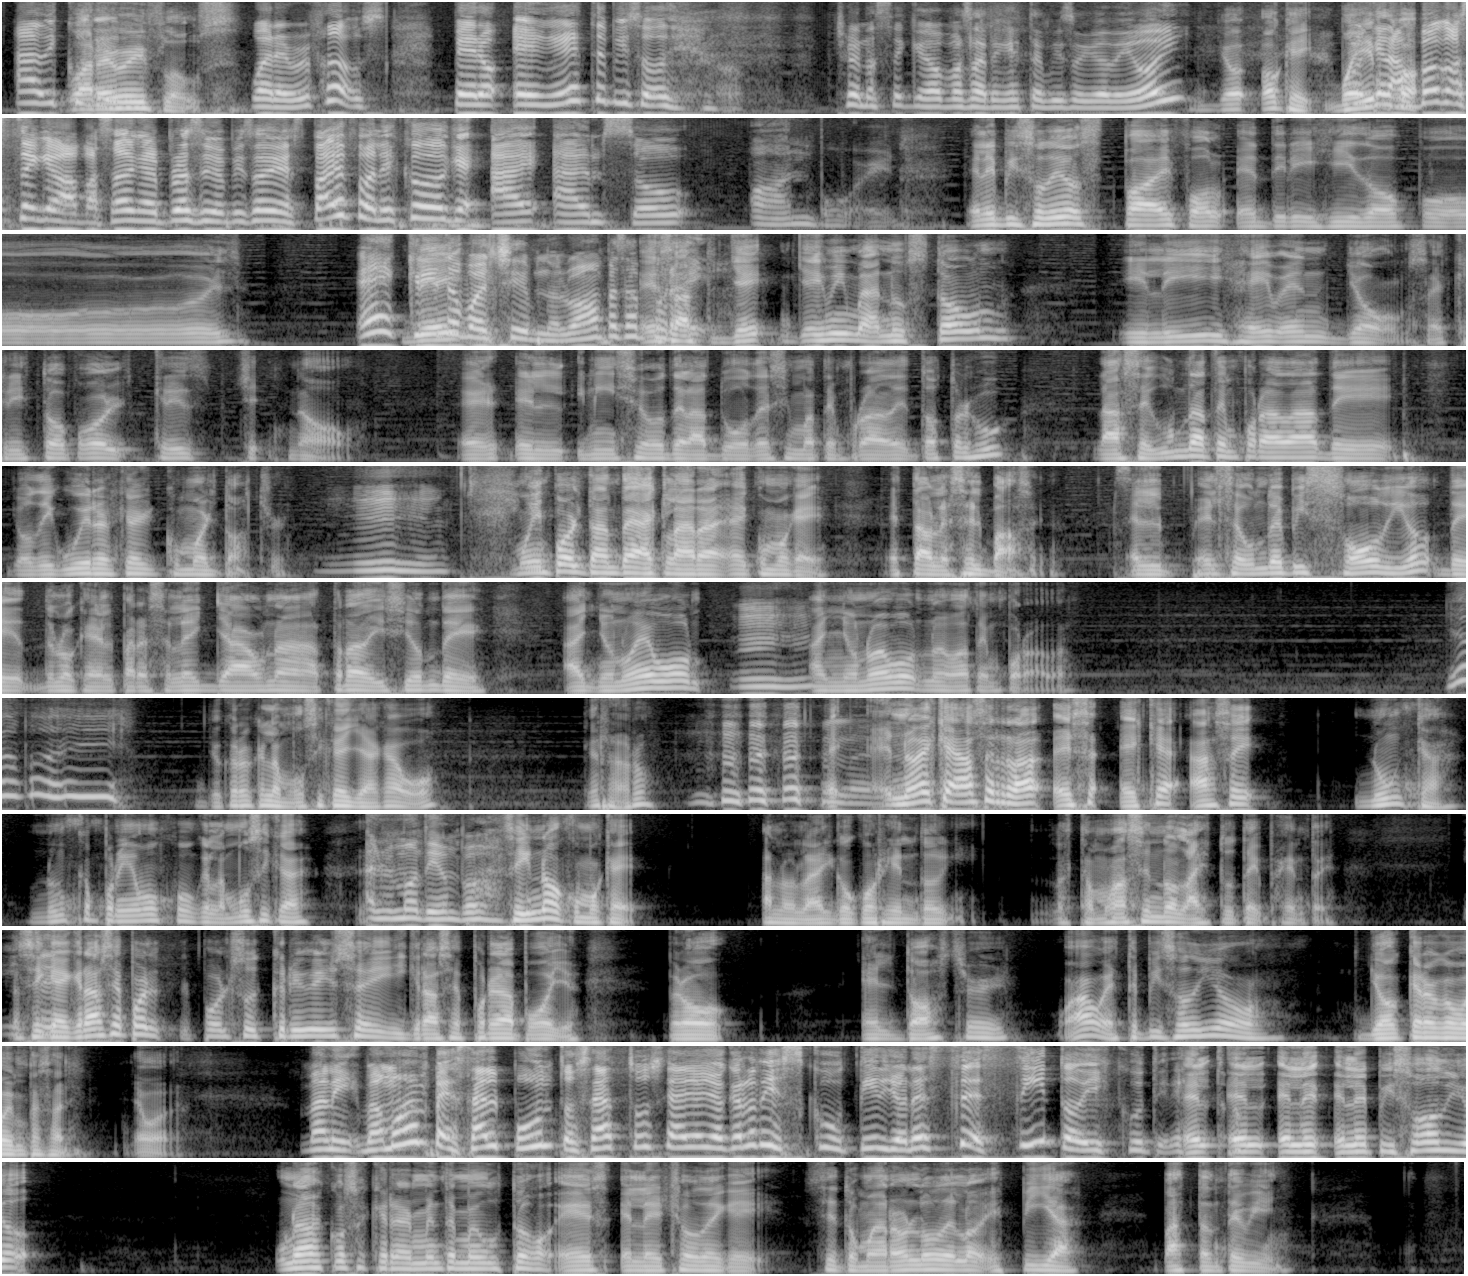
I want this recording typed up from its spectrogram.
A discutir. Whatever flows. Whatever flows. Pero en este episodio, yo no sé qué va a pasar en este episodio de hoy. Yo, ok, voy Porque tampoco sé qué va a pasar en el próximo episodio de Spyfall. Es como que I am so on board. El episodio Spyfall es dirigido por... Es escrito Jay- por Chibnall. Vamos a empezar por Exacto, ahí. Ja- Jamie Manu Stone y Lee Haven Jones, escrito por Chris Ch- No. El, el inicio de la duodécima temporada de Doctor Who. La segunda temporada de Jodie Whittaker como el Doctor. Muy importante aclarar, eh, como que establecer base. El, el segundo episodio de, de lo que al parecer es ya una tradición de Año Nuevo. Año Nuevo, nueva temporada. Ya está ahí. Yo creo que la música ya acabó. Qué raro. Eh, eh, no es que hace raro, es, es que hace nunca, nunca poníamos como que la música. Al mismo tiempo. Sí, no, como que a lo largo corriendo. y Lo estamos haciendo live to tape, gente. Y Así que gracias por, por suscribirse y gracias por el apoyo. Pero el Doctor, wow, este episodio, yo creo que voy a empezar. Ya voy. Manny, vamos a empezar punto. Sea tú, sea yo. Yo quiero discutir. Yo necesito discutir El, el, el, el episodio, una de las cosas que realmente me gustó es el hecho de que se tomaron lo de los espías bastante bien.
